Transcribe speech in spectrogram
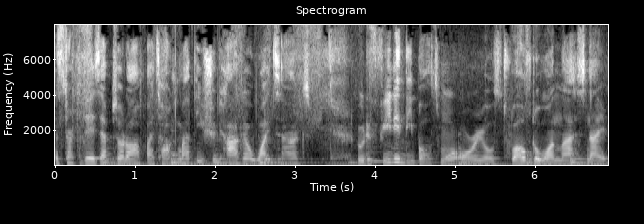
Let's start today's episode off by talking about the Chicago White Sox, who defeated the Baltimore Orioles 12 to 1 last night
